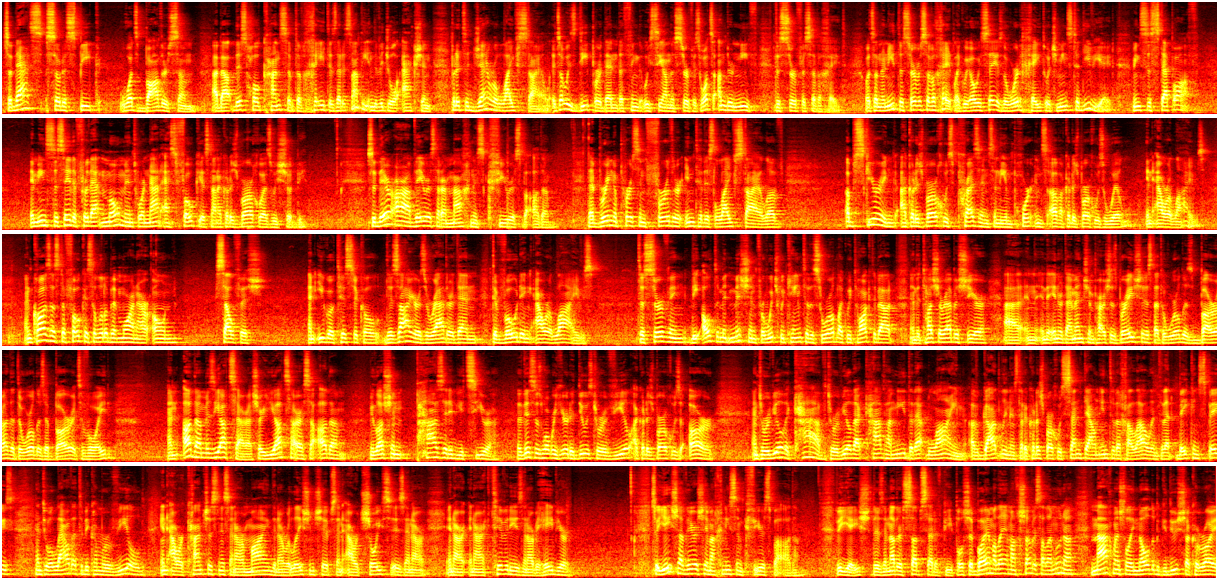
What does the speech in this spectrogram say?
So that's, so to speak, what's bothersome about this whole concept of chait is that it's not the individual action, but it's a general lifestyle. It's always deeper than the thing that we see on the surface. What's underneath the surface of a chait? What's underneath the surface of a chait, like we always say, is the word chait, which means to deviate, means to step off. It means to say that for that moment we're not as focused on a Kaddish Baruch Hu as we should be. So there are averas that are machnis kfiris ba'adam, that bring a person further into this lifestyle of obscuring HaKadosh Baruch Hu's presence and the importance of HaKadosh Baruch Hu's will in our lives, and cause us to focus a little bit more on our own selfish and egotistical desires rather than devoting our lives to serving the ultimate mission for which we came to this world, like we talked about in the Tasha Rebbe uh, in, in, the inner dimension, Parshas Bereshis, that the world is bara, that the world is a bar, it's void. And Adam is Yatzara, Shar Yatzara Sa Adam, Milashin positive Yitzira. That this is what we're here to do is to reveal HaKadosh Baruch Hu's Ar and to reveal the Kav, to reveal that Kav Hamid, that line of godliness that HaKadosh Baruch Hu sent down into the Halal, into that vacant space, and to allow that to become revealed in our consciousness and our mind, in our relationships, and our choices, and our in our in our activities and our behavior. So Yesh Avir Shemachnisim Kfir Adam. V'yesh, there's another subset of people.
